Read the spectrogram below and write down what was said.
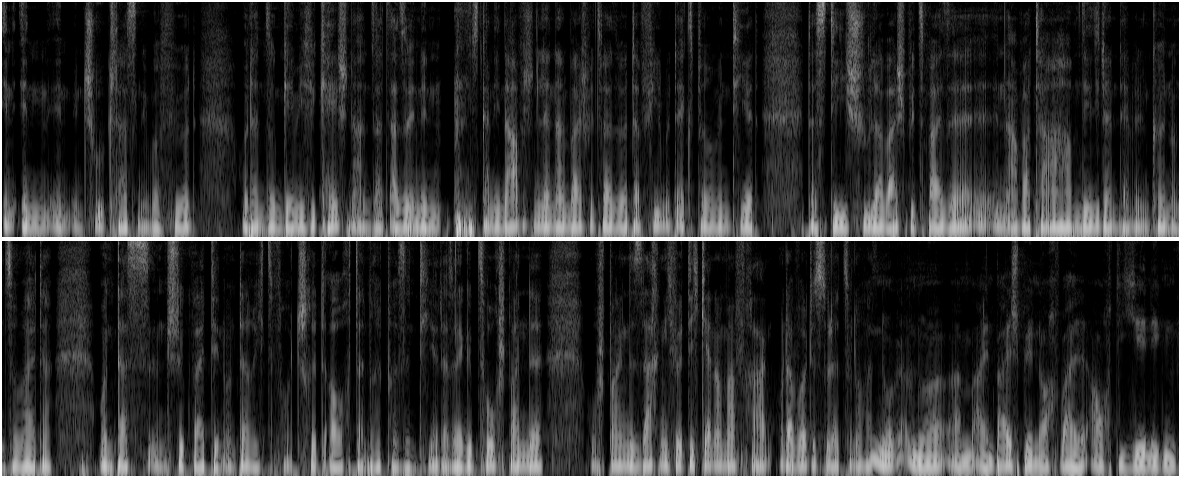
in, in, in, in Schulklassen überführt und dann so ein Gamification-Ansatz. Also in den skandinavischen Ländern beispielsweise wird da viel mit experimentiert, dass die Schüler beispielsweise äh, einen Avatar haben, den sie dann leveln können und so weiter und das ein Stück weit den Unterrichtsfortschritt auch dann repräsentiert. Also da gibt's hochspannende, hochspannende Sachen. Ich würde dich gerne noch mal fragen, oder wolltest du dazu noch was? Nur, nur ähm, ein Beispiel noch, weil auch diejenigen,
